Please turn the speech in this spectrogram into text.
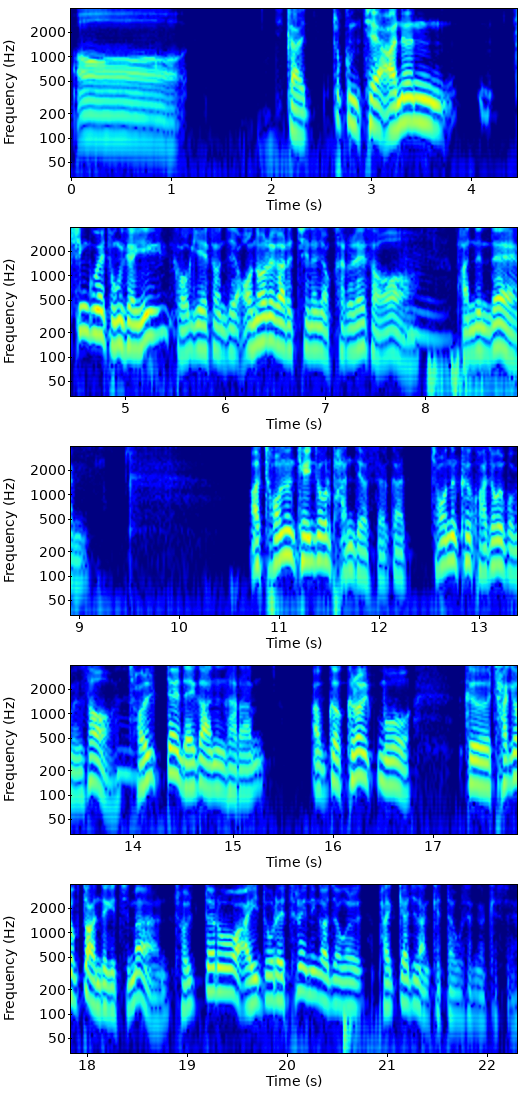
어 그러니까 조금 제 아는 친구의 동생이 거기에서 이제 언어를 가르치는 역할을 해서 음. 봤는데 아 저는 개인적으로 반대였어요. 그러니까 저는 그 과정을 보면서 음. 절대 내가 아는 사람 아 그, 그럴 뭐 그 자격도 안 되겠지만 절대로 아이돌의 트레이닝 과정을 밟게 하진 않겠다고 생각했어요.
